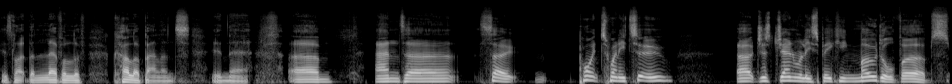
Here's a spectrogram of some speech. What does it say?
is like the level of colour balance in there. Um, and uh, so point 22, uh, just generally speaking, modal verbs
